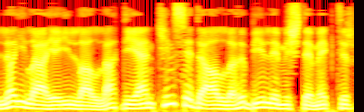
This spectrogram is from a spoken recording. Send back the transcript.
la ilahe illallah, diyen kimse de Allah'ı birlemiş demektir,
